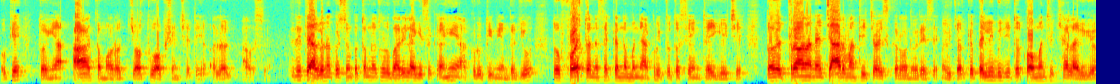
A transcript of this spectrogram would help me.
ઓકે તો અહીંયા આ તમારો ચોથો ઓપ્શન છે તે અલગ આવશે. રીતે આગળના ક્વેશ્ચન પર તમને થોડું ભારે લાગી શકે. અહીં આકૃતિની અંદર જુઓ. તો ફર્સ્ટ અને સેકન્ડ નંબરની આકૃતિ તો સેમ થઈ ગઈ છે. તો હવે ત્રણ અને ચારમાંથી ચોઈસ કરવાનું રહેશે. વિચાર કે પહેલી બીજી તો કોમન છે, ખ્યાલ આવી ગયો.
